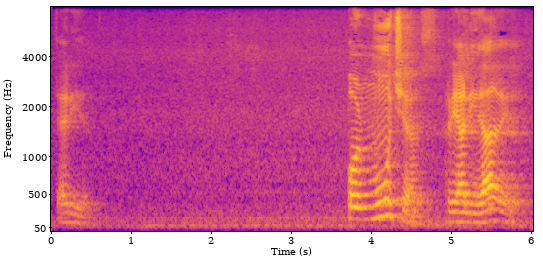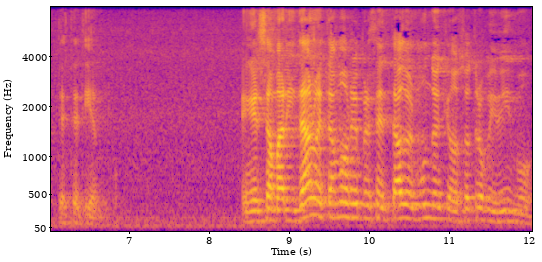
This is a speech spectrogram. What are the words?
Está herida. por muchas realidades de este tiempo. En el samaritano estamos representados el mundo en que nosotros vivimos.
